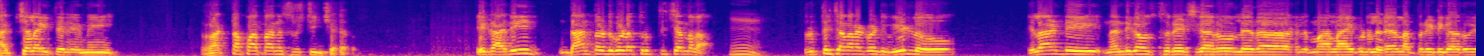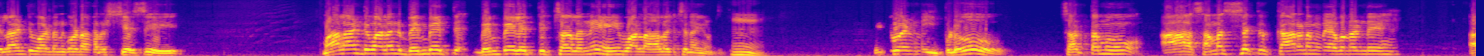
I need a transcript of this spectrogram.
హత్యలు అయితేనేమి రక్తపాతాన్ని సృష్టించారు. ఇక అది దాంతో కూడా తృప్తి చెందల. తృప్తి చెందినటువంటి వీళ్ళు ఇలాంటి నందిగం సురేష్ గారు లేదా మా నాయకుడు లేళ్ళ అప్పిరెడ్డి గారు ఇలాంటి వాళ్ళని కూడా అరెస్ట్ చేసి మాలాంటి వాళ్ళని బెంబేత్తి బెంబేలెత్తించాలని వాళ్ళ ఆలోచన ఉంటుంది. ఇటువంటి ఇప్పుడు చట్టము ఆ సమస్యకు కారణం ఎవరండి? ఆ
